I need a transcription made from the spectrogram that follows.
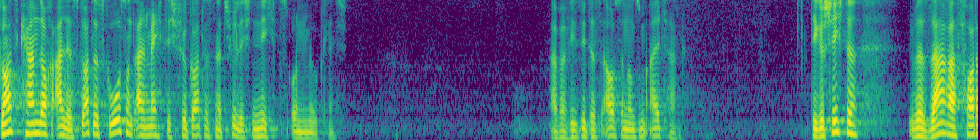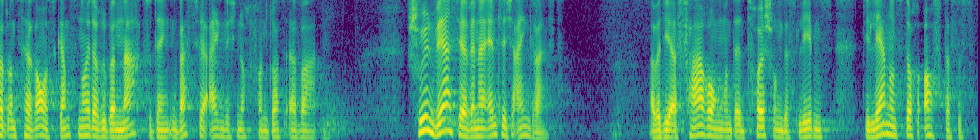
Gott kann doch alles. Gott ist groß und allmächtig. Für Gott ist natürlich nichts unmöglich. Aber wie sieht es aus in unserem Alltag? Die Geschichte über Sarah fordert uns heraus, ganz neu darüber nachzudenken, was wir eigentlich noch von Gott erwarten. Schön wäre es ja, wenn er endlich eingreift. Aber die Erfahrungen und Enttäuschungen des Lebens, die lernen uns doch oft, dass es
